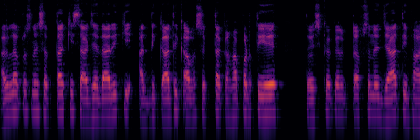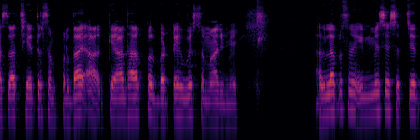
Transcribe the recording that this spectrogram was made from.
अगला प्रश्न है, सत्ता की साझेदारी की अधिकाधिक आवश्यकता कहाँ पड़ती है? तो इसका करेक्ट ऑप्शन है जाति, भाषा, क्षेत्र, संप्रदाय के आधार पर बटे हुए समाज में। अगला प्रश्न, इनमें से सच्चे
